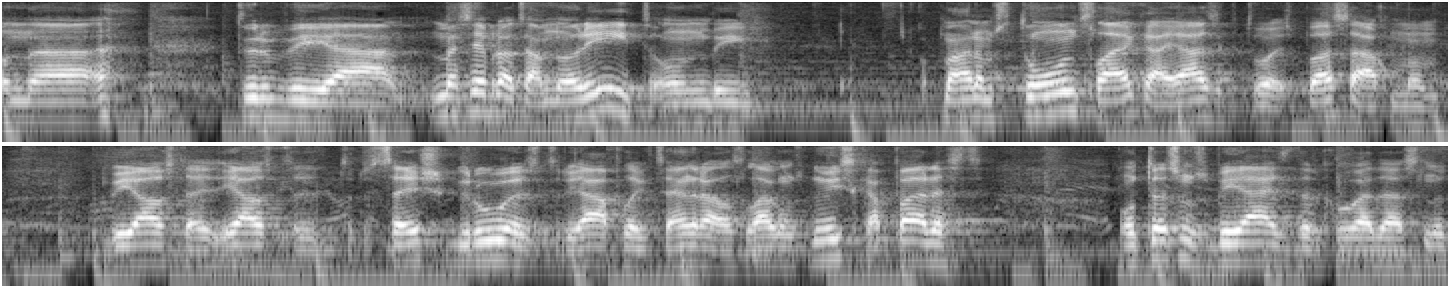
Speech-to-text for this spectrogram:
un uh, tur bija, mēs iebraucām no rīta, un bija apmēram stundas laikā jāsagatavojas pasākumam. Bija jāuztais, jāuztais tur seši grozi, tur jāpliek centrālas lagums, nu viss kā parasti. Un tas mums bija jāizdara kaut kādās nu,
